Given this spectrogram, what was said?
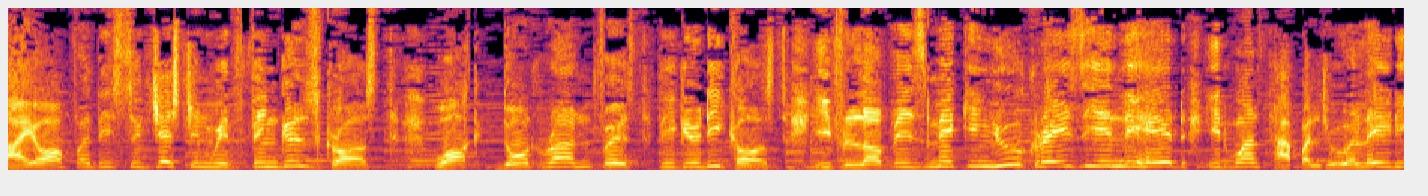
I offer this suggestion with fingers crossed. Walk, don't run, first figure the cost. If love is making you crazy in the head, it once happened to a lady,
